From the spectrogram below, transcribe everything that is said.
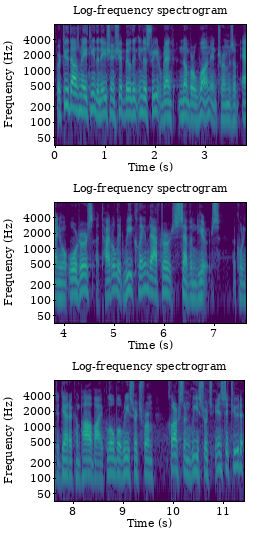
For 2018, the nation's shipbuilding industry ranked number one in terms of annual orders, a title it reclaimed after seven years. According to data compiled by global research firm Clarkson Research Institute,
